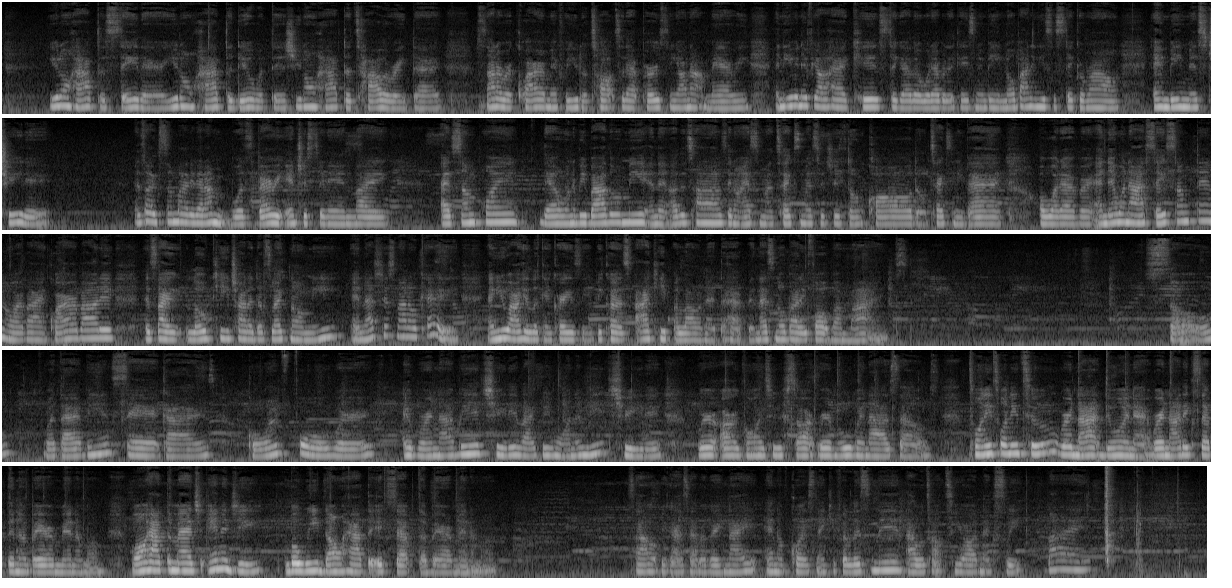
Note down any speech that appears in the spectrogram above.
you don't have to stay there. You don't have to deal with this. You don't have to tolerate that. It's not a requirement for you to talk to that person. Y'all not married. And even if y'all had kids together, whatever the case may be, nobody needs to stick around and be mistreated. It's like somebody that I was very interested in. Like, at some point, they don't want to be bothered with me. And then other times, they don't answer my text messages, don't call, don't text me back or whatever. And then when I say something or if I inquire about it, it's like low key try to deflect on me, and that's just not okay. And you out here looking crazy because I keep allowing that to happen. That's nobody's fault but mine. So, with that being said, guys, going forward, we're not being treated like we want to be treated, we are going to start removing ourselves 2022, we're not doing that. We're not accepting a bare minimum. We won't have to match energy, but we don't have to accept the bare minimum. So I hope you guys have a great night. And of course, thank you for listening. I will talk to you all next week. Bye.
